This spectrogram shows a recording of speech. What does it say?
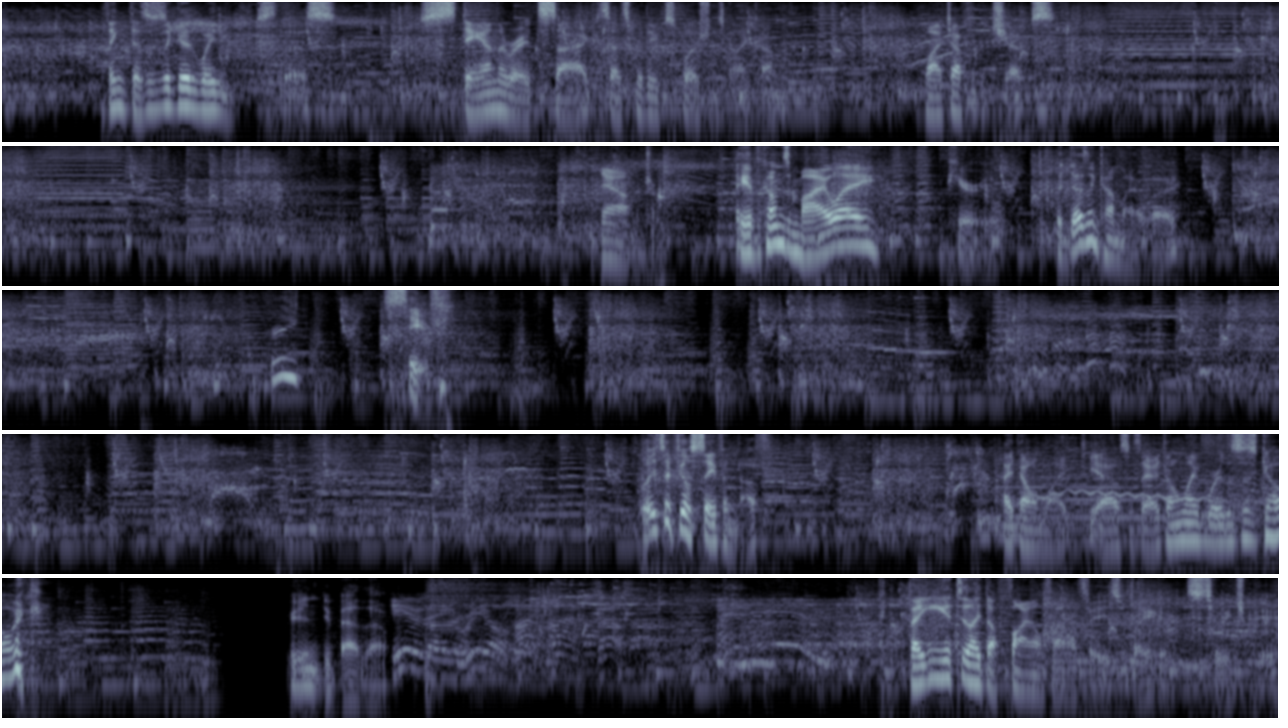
I think this is a good way to use this. Stay on the right side, because that's where the explosion's gonna come. Watch out for the chips. Now, like if it comes my way, period. If it doesn't come my way, I'm pretty safe. Least I feel safe enough. I don't like, yeah, I was gonna say, I don't like where this is going. we didn't do bad though. If I can get to like the final, final phase with like it's 2 HP.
